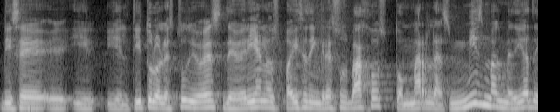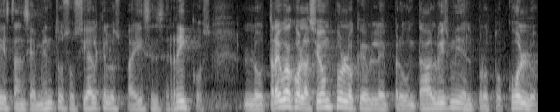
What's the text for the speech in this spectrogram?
Dice, eh, y, y, el título del estudio es, ¿deberían los países de ingresos bajos tomar las mismas medidas de distanciamiento social que los países ricos? Lo traigo a colación por lo que le preguntaba Luismi del protocolo.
